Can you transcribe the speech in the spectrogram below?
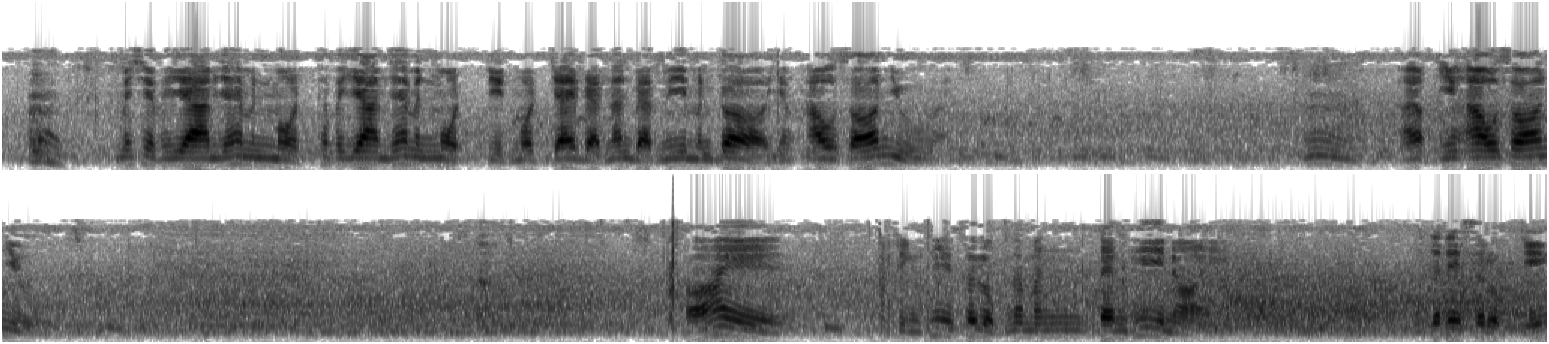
ๆไม่ใช่พยายามจะให้มันหมด ถ้าพยายามจะให้มันหมดจิตหมดใจแบบนั้นแบบนี้มันก็ยังเอาซ้อนอยู่อะ ยังเอาซ้อนอยู่ ขอให้สิ่งที่สรุปนะมันเต็มที่หน่อย มันจะได้สรุปจริง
